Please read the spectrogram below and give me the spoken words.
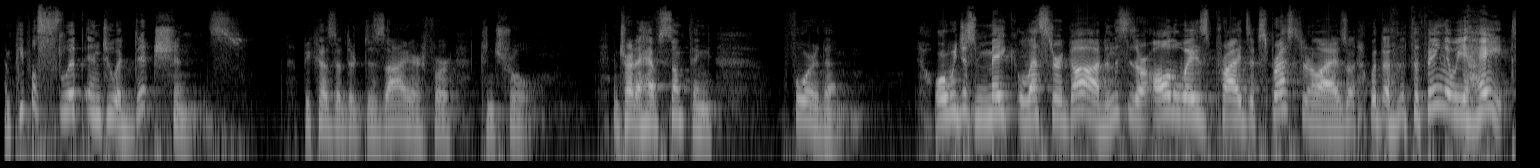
And people slip into addictions because of their desire for control and try to have something for them. Or we just make lesser God. And this is our, all the ways pride's expressed in our lives. With the, the thing that we hate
